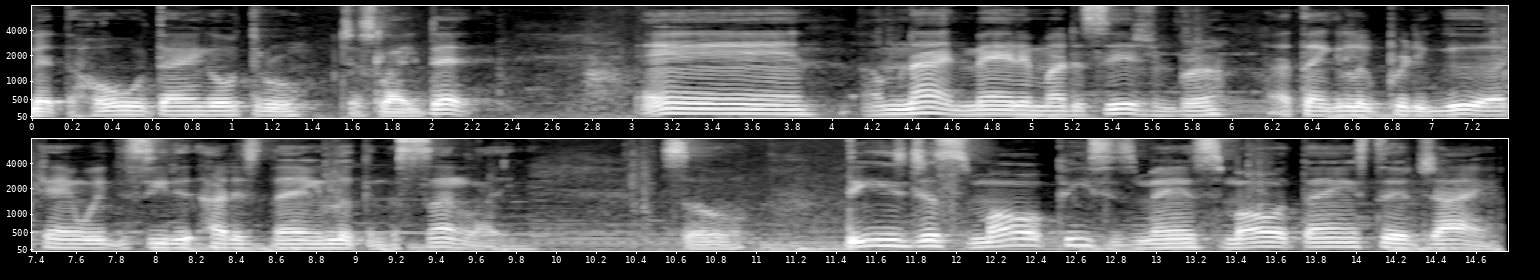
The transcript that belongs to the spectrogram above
Let the whole thing go through, just like that. And I'm not mad at my decision, bro. I think it looked pretty good. I can't wait to see how this thing look in the sunlight. So these just small pieces, man. Small things to a giant.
